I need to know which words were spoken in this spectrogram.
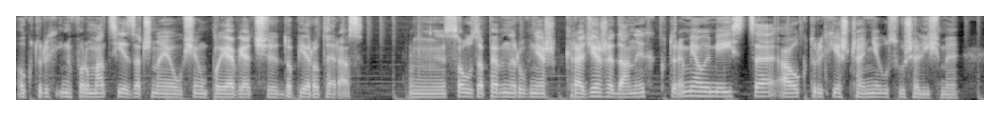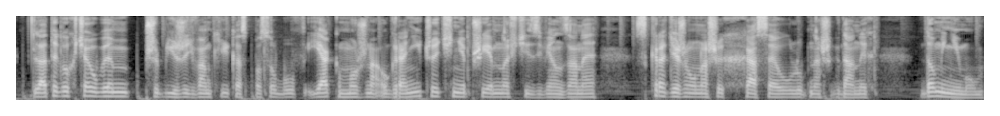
o których informacje zaczynają się pojawiać dopiero teraz. Mm, są zapewne również kradzieże danych, które miały miejsce, a o których jeszcze nie usłyszeliśmy. Dlatego chciałbym przybliżyć Wam kilka sposobów, jak można ograniczyć nieprzyjemności związane z kradzieżą naszych haseł lub naszych danych do minimum.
